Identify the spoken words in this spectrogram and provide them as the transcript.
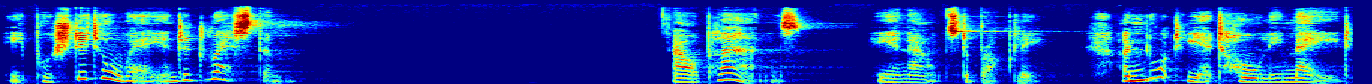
he pushed it away and addressed them. Our plans, he announced abruptly, are not yet wholly made.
